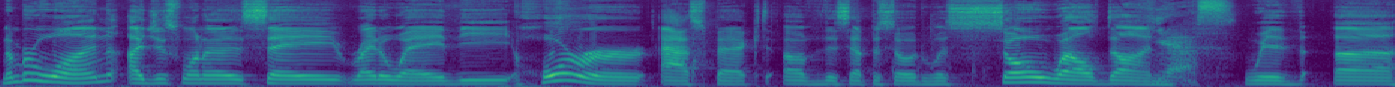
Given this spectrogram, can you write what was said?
number 1, I just want to say right away the horror aspect of this episode was so well done. yes with uh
